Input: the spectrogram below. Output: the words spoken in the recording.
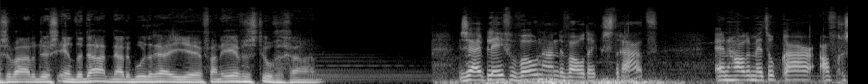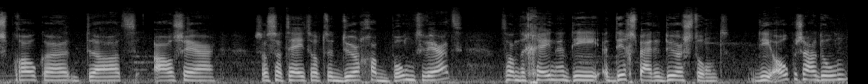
ze waren dus inderdaad naar de boerderij van Evers toegegaan. Zij bleven wonen aan de Waldekstraat. En hadden met elkaar afgesproken dat als er, zoals dat heet, op de deur gebonkt werd... dan degene die het dichtst bij de deur stond, die open zou doen...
